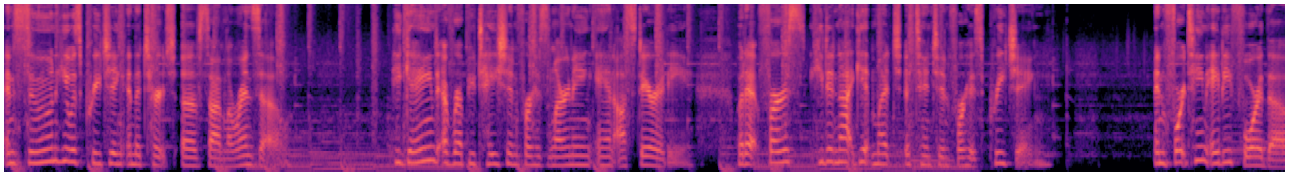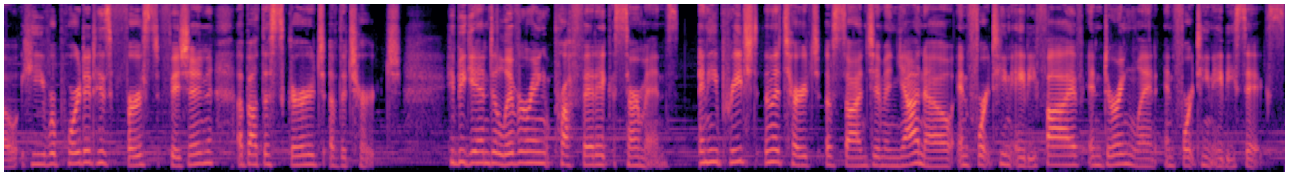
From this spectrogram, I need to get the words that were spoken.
and soon he was preaching in the church of San Lorenzo. He gained a reputation for his learning and austerity, but at first he did not get much attention for his preaching. In 1484, though, he reported his first vision about the scourge of the church. He began delivering prophetic sermons, and he preached in the church of San Gimignano in 1485 and during Lent in 1486.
